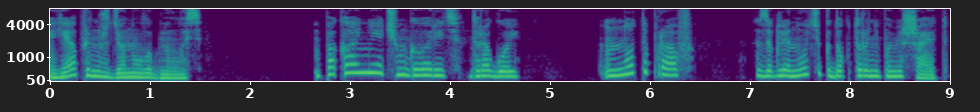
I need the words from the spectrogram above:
Я принужденно улыбнулась. «Пока не о чем говорить, дорогой. Но ты прав. Заглянуть к доктору не помешает».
